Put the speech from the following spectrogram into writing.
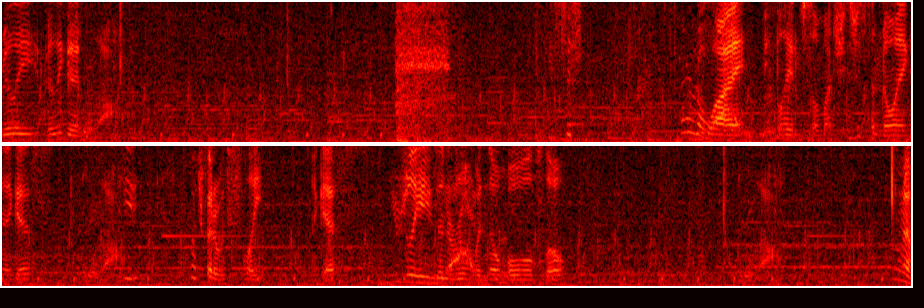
Really, really good. He's just... I don't know why people hate him so much. He's just annoying, I guess. He, much better with flight, I guess. Usually he's in a room with no holes, though. I don't know.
